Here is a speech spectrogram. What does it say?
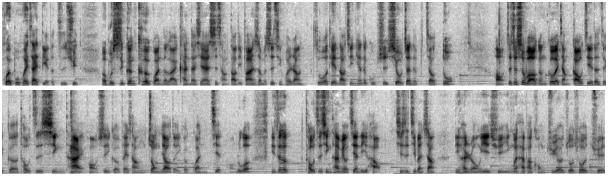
会不会再跌的资讯，而不是更客观的来看待现在市场到底发生什么事情，会让昨天到今天的股市修正的比较多。好，这就是我要跟各位讲高阶的这个投资心态，好，是一个非常重要的一个关键。如果你这个投资心态没有建立好，其实基本上。你很容易去因为害怕恐惧而做错决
